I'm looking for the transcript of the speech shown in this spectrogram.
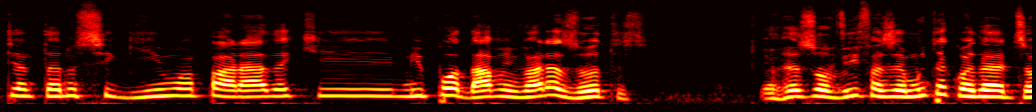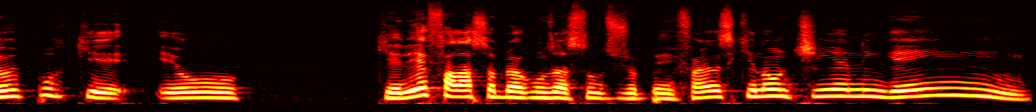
tentando seguir uma parada que me podava em várias outras. Eu resolvi fazer muita coisa da edição porque eu queria falar sobre alguns assuntos de Open Finance que não tinha ninguém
